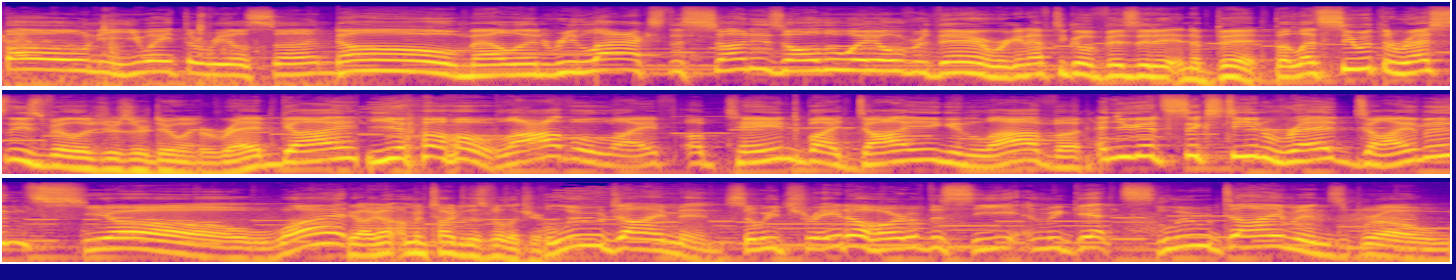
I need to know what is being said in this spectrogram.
phony. You ain't the real sun. No, Melon, relax. The sun is all the way over there. We're gonna have to go visit it in a bit. But let's see what the rest of these villagers are doing. The red guy? Yo, lava life obtained by dying in lava. And you get 16 red diamonds? Yo, what? Yo, I'm gonna talk to this villager. Blue diamond. So we trade a heart of the sea and we get blue diamonds, bro.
